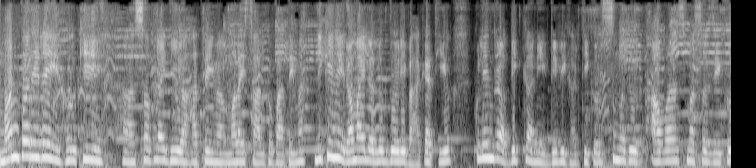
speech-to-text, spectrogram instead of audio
मन परेरै हो कि सबलाई दियो हातैमा मलाई सालको पातैमा निकै नै रमाइलो लोकदोहोरी भाका थियो। कुलेन्द्र विक्क अनि देवी घरतीको सुमधुर आवाजमा सजिएको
